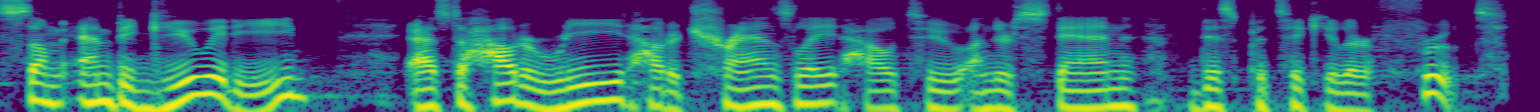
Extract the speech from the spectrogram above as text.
some ambiguity as to how to read, how to translate, how to understand this particular fruit.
